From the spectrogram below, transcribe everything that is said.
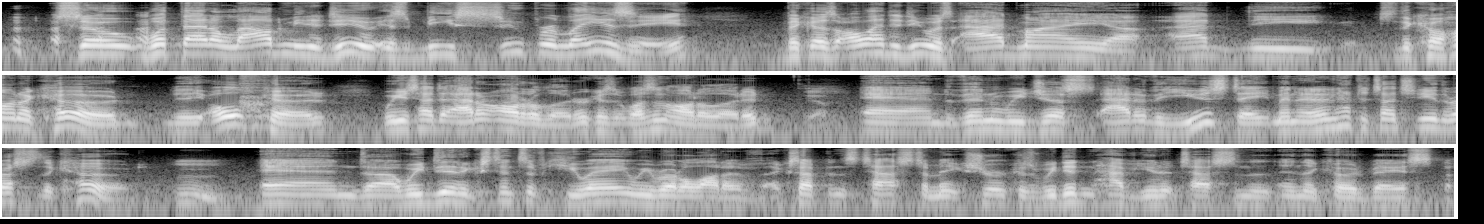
so what that allowed me to do is be super lazy because all I had to do was add my uh, add the to the Kohana code, the old code. We just had to add an autoloader because it wasn't autoloaded, Yep. and then we just added the use statement. and I didn't have to touch any of the rest of the code. And uh, we did extensive QA. We wrote a lot of acceptance tests to make sure because we didn't have unit tests in the, in the code base.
